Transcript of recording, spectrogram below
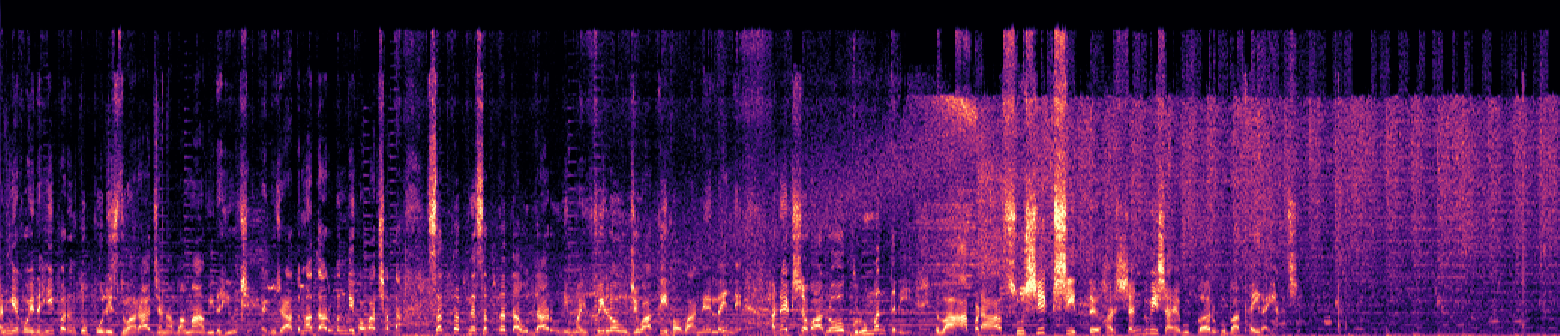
અન્ય કોઈ નહીં, પરંતુ પોલીસ દ્વારા જણાવવામાં આવી રહ્યું છે. ગુજરાતમાં દારૂબંધી હોવા છતાં સતત ને સતત આવું દારૂની મહેફિલો ઉજવાતી હોવાને લઈને અનેક સવાલો ગૃહમંત્રી એવા આપણા સુશિક્ષિત હર્ષંઘવી સાહેબ ઉપર ઊભા થઈ રહ્યા છે.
